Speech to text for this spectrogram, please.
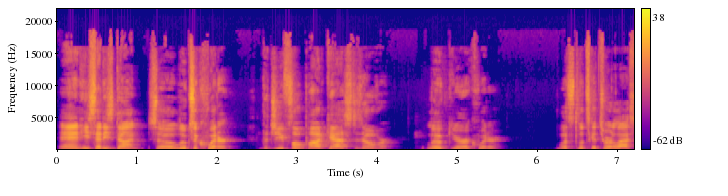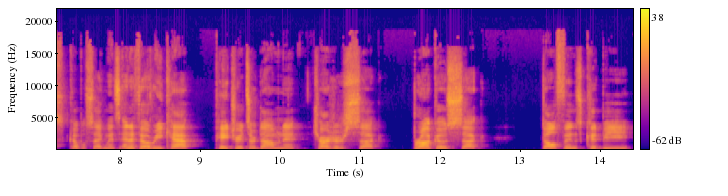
and he said he's done. So Luke's a quitter. The G Float podcast is over. Luke, you're a quitter. Let's let's get to our last couple segments. NFL recap. Patriots are dominant. Chargers suck. Broncos suck. Dolphins could be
